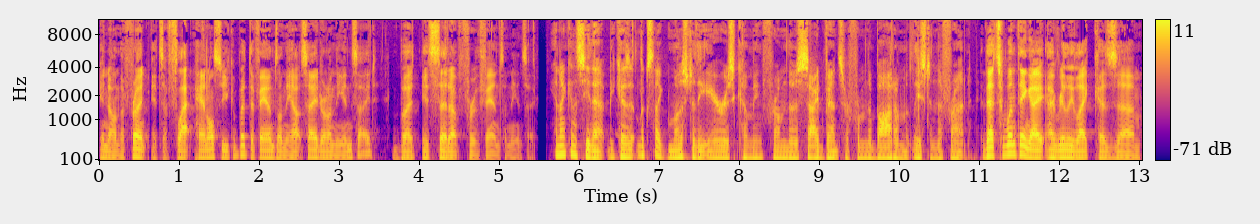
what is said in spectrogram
And on the front, it's a flat panel, so you can put the fans on the outside or on the inside, but it's set up for the fans on the inside. And I can see that because it looks like most of the air is coming from those side vents or from the bottom, at least in the front. That's one thing I, I really like because um,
